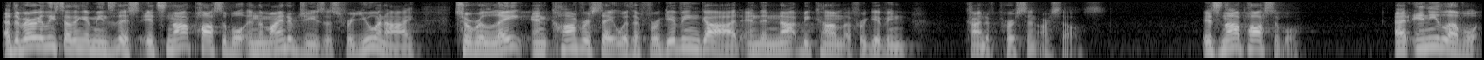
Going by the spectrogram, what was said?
At the very least, I think it means this it's not possible in the mind of Jesus for you and I to relate and conversate with a forgiving God and then not become a forgiving kind of person ourselves. It's not possible at any level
